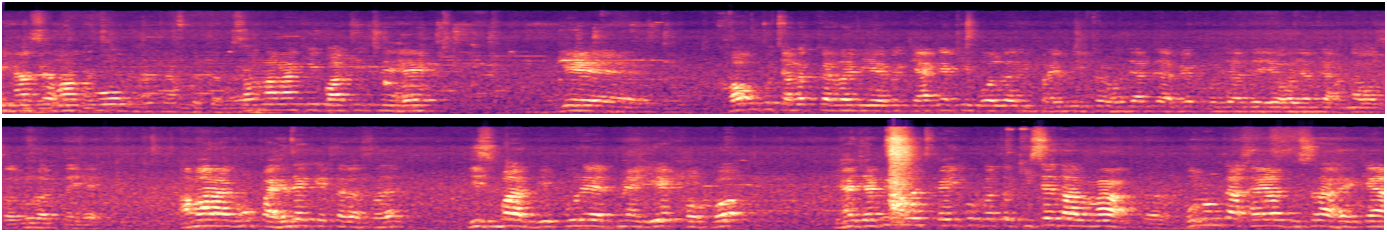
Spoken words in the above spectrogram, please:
यहाँ से हमको सम्मान की बात इसमें है। ये खौफ कुछ अलग कर रही है अभी क्या क्या की बोल रही प्राइम मिनिस्टर हो जाते अबेट हो जाते ये हो जाते हमें वो ज़रूरत नहीं है। हमारा घूम पहले की तरफ़ है। इस बार भी पूरे में ये खो यहाँ जब भी सोच कहीं को तो किसे डालना उन उनका ख्याल दूसरा है क्या?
